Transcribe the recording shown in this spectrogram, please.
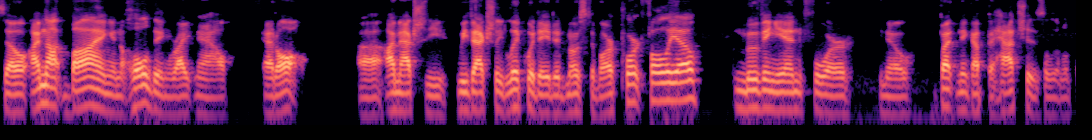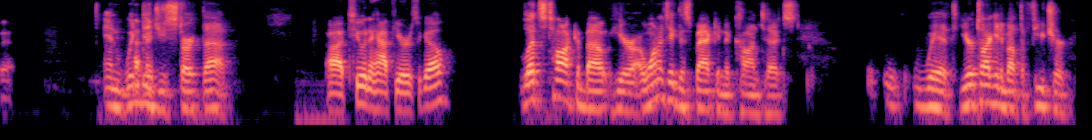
So I'm not buying and holding right now at all. Uh, I'm actually we've actually liquidated most of our portfolio, moving in for you know buttoning up the hatches a little bit. And when did you start that? Uh, two and a half years ago. Let's talk about here. I want to take this back into context. With you're talking about the future.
